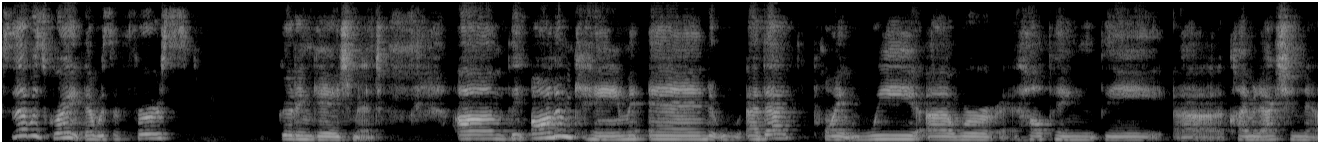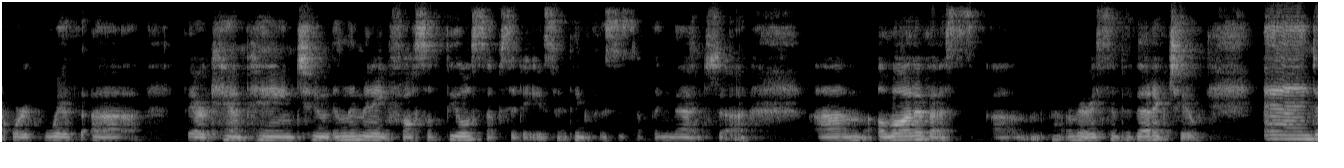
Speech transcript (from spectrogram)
so that was great that was the first good engagement um, the autumn came and at that point we uh, were helping the uh, climate action network with uh, their campaign to eliminate fossil fuel subsidies i think this is something that uh, um, a lot of us um, are very sympathetic to. And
